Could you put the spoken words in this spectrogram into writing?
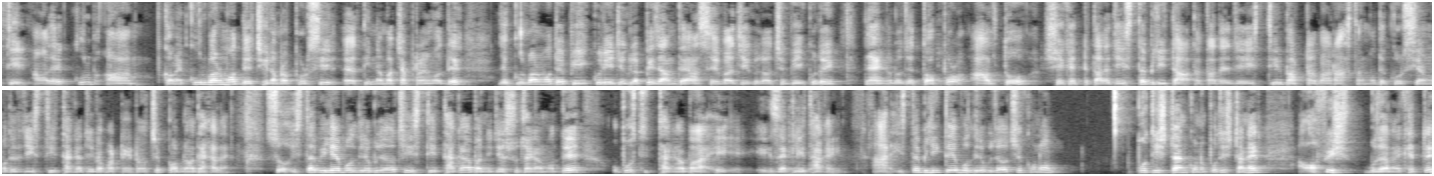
স্থির। আমাদের কুর কমে কুরবার মধ্যে ছিল আমরা পড়ছি তিন নম্বর চ্যাপ্টারের মধ্যে, যে কুরবার মধ্যে ভেহিকুলি যেগুলো পেজান্তে আছে বা যেগুলো হচ্ছে ভেহিকুলি দেখা গেলো যে তপর আলতো, সেক্ষেত্রে তাদের যে স্টেবিলিটা অর্থাৎ তাদের যে স্থির ভাবটা বা রাস্তার মধ্যে, কুরসিয়ার মধ্যে যে স্থির থাকার যে ব্যাপারটা, এটা হচ্ছে প্রবলেম দেখা যায়। সো স্টেবিলে বলতে বোঝা যাচ্ছে স্থির থাকা বা নিজস্ব জায়গার মধ্যে উপস্থিত থাকা বা এক্স্যাক্টলি থাকাই। আর স্টেবিলিতে বলতে বোঝা হচ্ছে কোনো প্রতিষ্ঠান, কোনো প্রতিষ্ঠানের অফিস বোঝানোর ক্ষেত্রে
